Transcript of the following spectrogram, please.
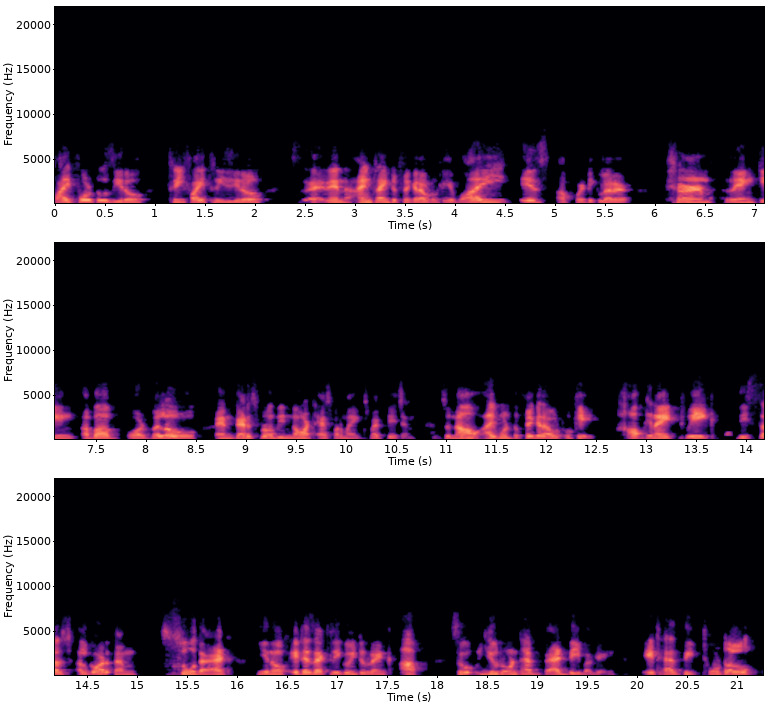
5420, 3530, and I'm trying to figure out, okay, why is a particular term ranking above or below, and that is probably not as per my expectation. So now I want to figure out, okay, how can I tweak the search algorithm so that you know it is actually going to rank up? So you don't have that debugging. It has the total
